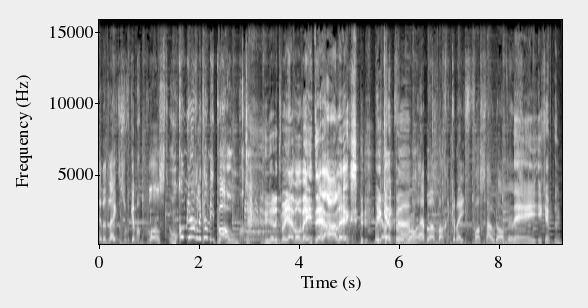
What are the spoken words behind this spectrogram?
en het lijkt alsof ik heb geplast. Hoe kom je eigenlijk aan die boog? Ja, dat wil jij wel weten, hè, Alex? Nou Ik ja, heb... Ik wil hem eh, wel hebben, mag ik hem even vasthouden anders? Nee, ik heb een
